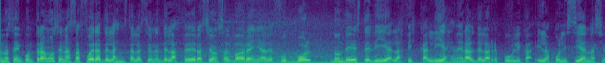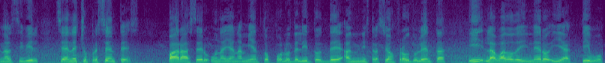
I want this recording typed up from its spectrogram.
nos encontramos en las afueras de las instalaciones de la Federación Salvadoreña de Fútbol, donde este día la Fiscalía General de la República y la Policía Nacional Civil se han hecho presentes para hacer un allanamiento por los delitos de administración fraudulenta y lavado de dinero y activos.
